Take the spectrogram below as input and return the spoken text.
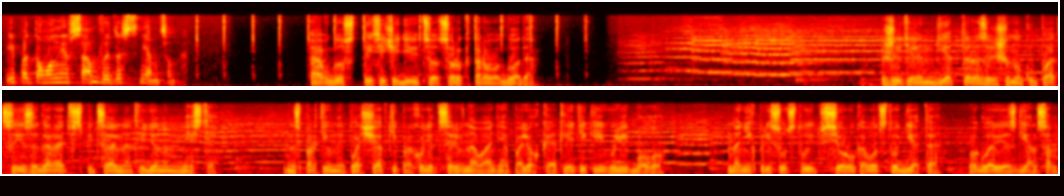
и потом он их сам выдаст немцам. Август 1942 года. Жителям гетто разрешено купаться и загорать в специально отведенном месте. На спортивной площадке проходят соревнования по легкой атлетике и волейболу. На них присутствует все руководство гетто во главе с Генсом.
